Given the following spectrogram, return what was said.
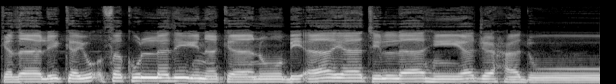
كذلك يؤفك الذين كانوا بايات الله يجحدون.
